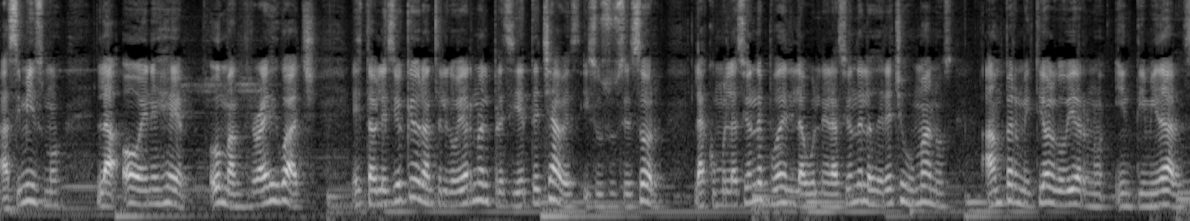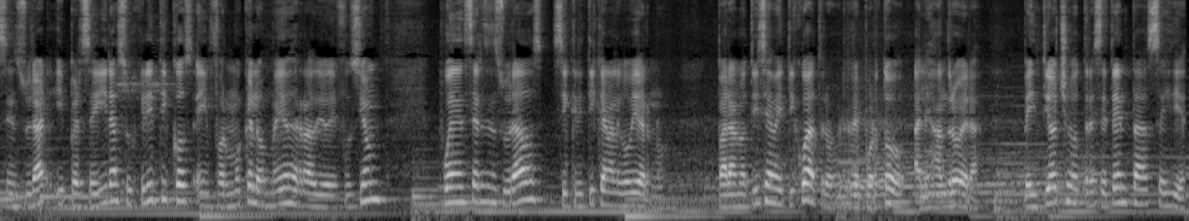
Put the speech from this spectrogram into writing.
Asimismo, la ONG Human Rights Watch estableció que durante el gobierno del presidente Chávez y su sucesor, la acumulación de poder y la vulneración de los derechos humanos han permitido al gobierno intimidar, censurar y perseguir a sus críticos e informó que los medios de radiodifusión pueden ser censurados si critican al gobierno. Para Noticias 24, reportó Alejandro Vera, 28 370 610.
